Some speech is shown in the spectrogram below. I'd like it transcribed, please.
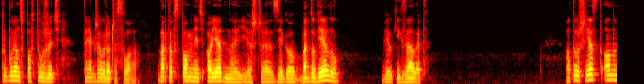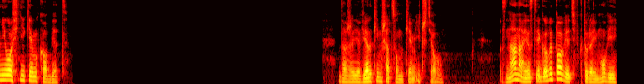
próbując powtórzyć te jakże urocze słowa. Warto wspomnieć o jednej jeszcze z jego bardzo wielu wielkich zalet. Otóż jest on miłośnikiem kobiet. Darzy je wielkim szacunkiem i czcią. Znana jest jego wypowiedź, w której mówi,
